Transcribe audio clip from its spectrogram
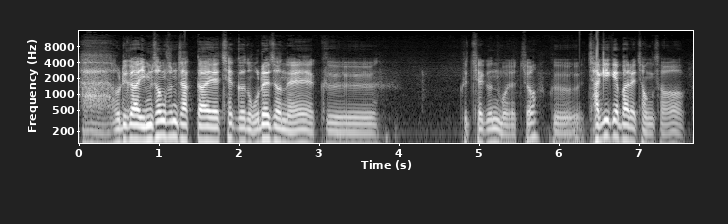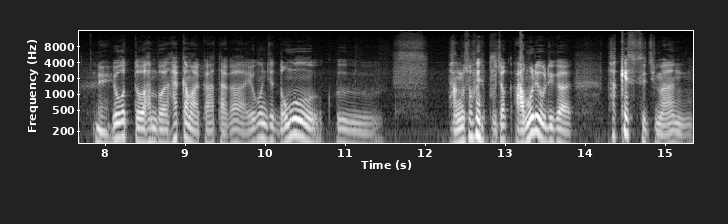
아, 우리가 임성순 작가의 책은 오래 전에 그, 그 책은 뭐였죠? 그, 자기개발의 정석. 네. 요것도 한번 할까 말까 하다가, 요건 이제 너무 그, 방송에 부적, 아무리 우리가 팟캐스트지만,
